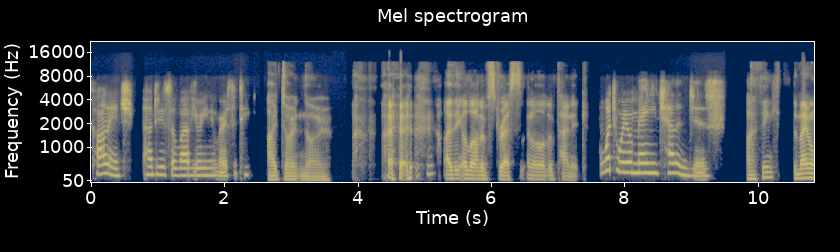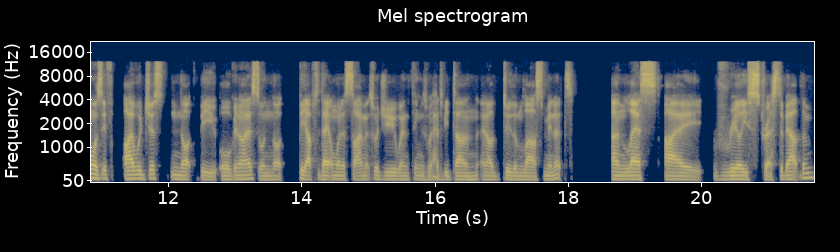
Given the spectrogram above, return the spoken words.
college? How did you survive your university? I don't know. I think a lot of stress and a lot of panic. What were your main challenges? I think the main one was if I would just not be organized or not be up to date on when assignments were due, when things had to be done, and I'd do them last minute unless I really stressed about them.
